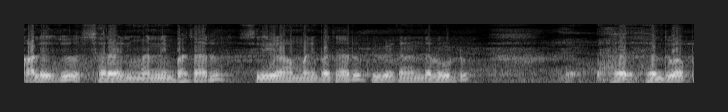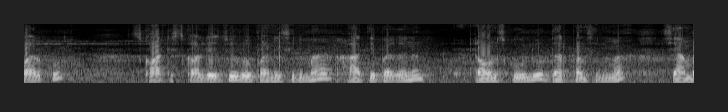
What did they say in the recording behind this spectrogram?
కాలేజు సరైన మణి బజారు శ్రీరామణి బజారు వివేకానంద రోడ్డు హె- Hedua park Scottish college Rupbani cinema Hathi Bagan town school Darpan cinema Shyam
